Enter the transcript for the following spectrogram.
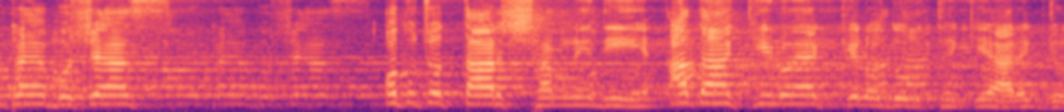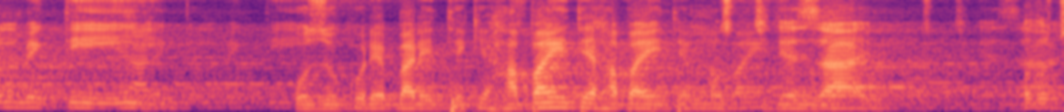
উঠায় বসে আস অথচ তার সামনে দিয়ে আধা কিলো, এক কিলো দূর থেকে আরেকজন ব্যক্তি উজু করে বাড়ি থেকে হাবাইতে হাবাইতে মসজিদে যায়। অথচ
